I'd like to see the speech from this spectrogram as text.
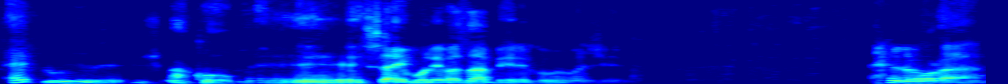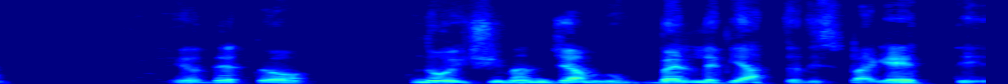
E lui dice, ma come? E, sai, voleva sapere come faceva. E allora io ho detto, noi ci mangiamo un belle piatte di spaghetti,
